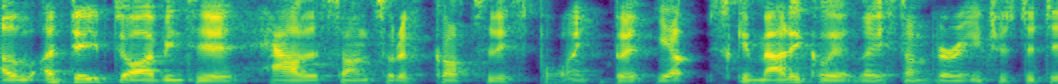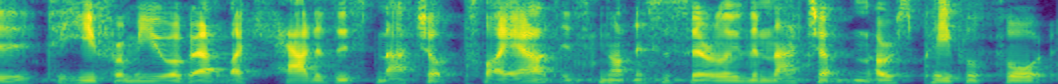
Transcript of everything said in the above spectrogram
a, a, deep dive into how the Suns sort of got to this point. But yep. schematically, at least, I'm very interested to, to hear from you about like how does this matchup play out? It's not necessarily the matchup most people thought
